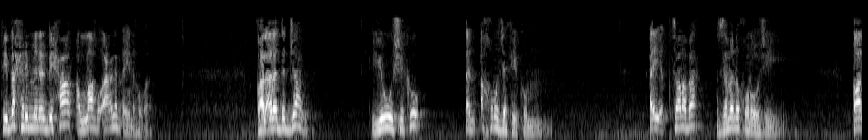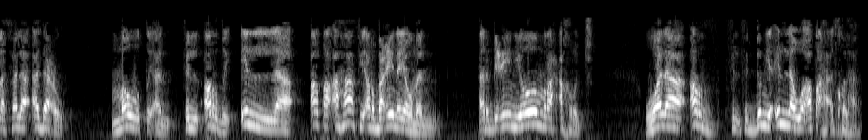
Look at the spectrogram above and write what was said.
في بحر من البحار. الله أعلم أين هو. قال أنا الدجال. يوشك أن أخرج فيكم. أي اقترب زمن خروجي. قال فلا أدع موطئا في الأرض إلا أطأها في أربعين يوما. أربعين يوم راح أخرج. ولا أرض في الدنيا إلا وأطأها أدخلها.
